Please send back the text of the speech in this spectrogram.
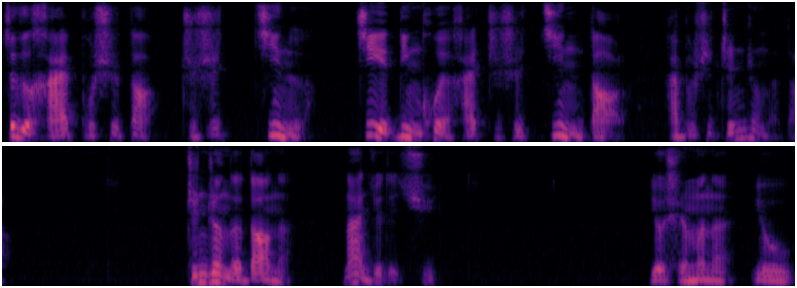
这个还不是道，只是近了；界定会还只是近道了，还不是真正的道。真正的道呢，那你就得去。有什么呢？有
